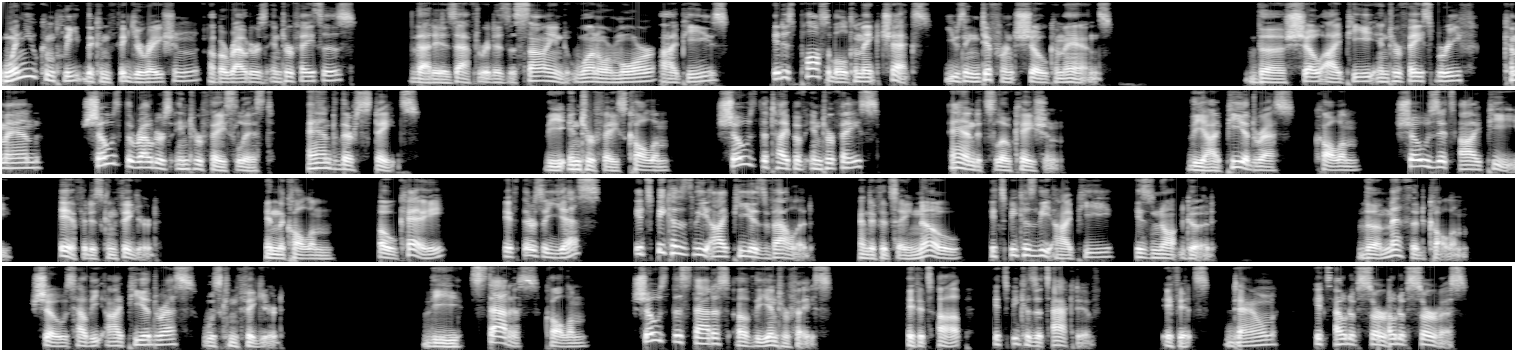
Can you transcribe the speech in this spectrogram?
When you complete the configuration of a router's interfaces, that is, after it is assigned one or more IPs, it is possible to make checks using different show commands. The show IP interface brief command shows the router's interface list and their states. The interface column shows the type of interface and its location. The IP address column shows its IP if it is configured. In the column OK, if there's a yes, it's because the IP is valid, and if it's a no, it's because the IP is not good. The method column shows how the IP address was configured. The status column shows the status of the interface. If it's up, it's because it's active. If it's down, it's out of, out of service.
